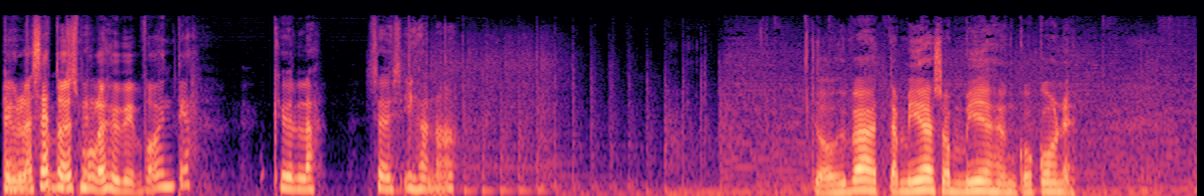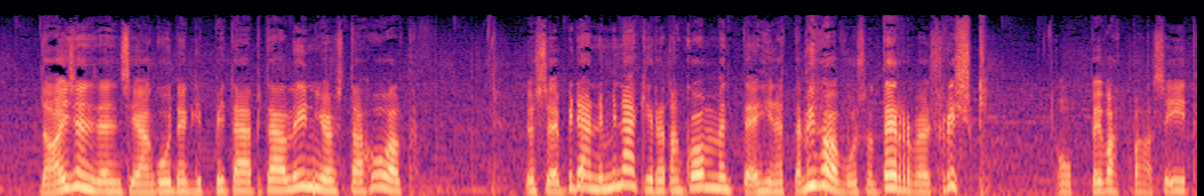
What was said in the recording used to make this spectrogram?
Kyllä, se toisi mulle hyvinvointia. Kyllä, se olisi ihanaa. Se on hyvä, että mies on miehen kokone. Naisen sen sijaan kuitenkin pitää pitää linjoista huolta. Jos ei pidä, niin minä kirjoitan kommentteihin, että lihavuus on terveysriski. Oppivatpahan siitä.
